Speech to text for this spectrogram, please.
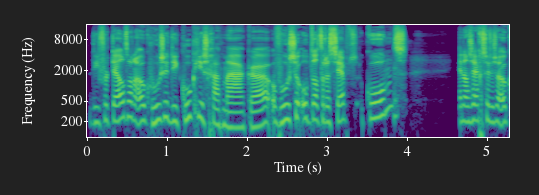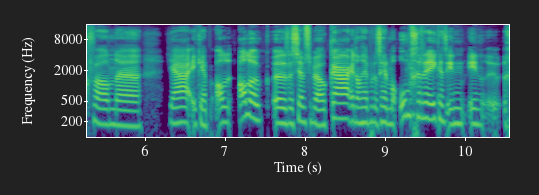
die vertelt dan ook hoe ze die koekjes gaat maken. Of hoe ze op dat recept komt. En dan zegt ze dus ook van, eh, ja, ik heb al, alle eh, recepten bij elkaar. En dan heb ik dat helemaal omgerekend in, in eh,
